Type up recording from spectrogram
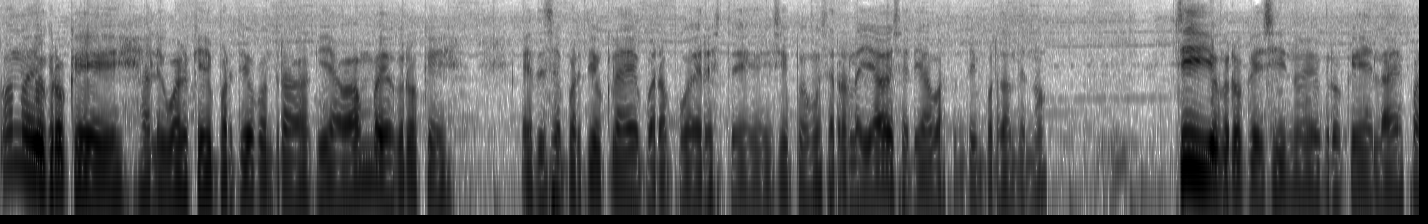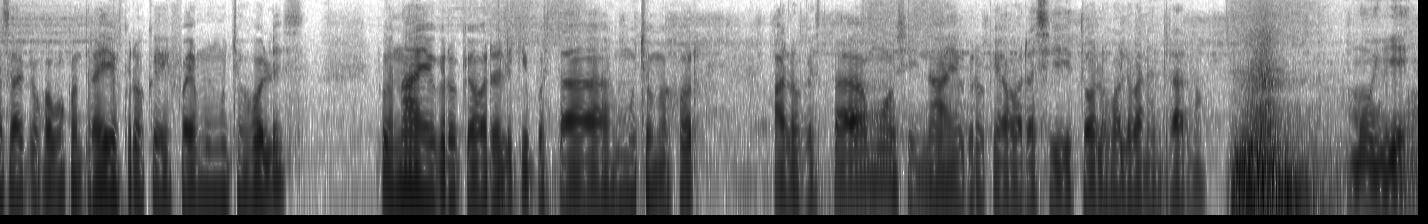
No, no, yo creo que al igual que el partido contra Quillabamba, yo creo que este es el partido clave para poder, este, si podemos cerrar la llave sería bastante importante, ¿no? Sí, yo creo que sí, ¿no? Yo creo que la vez pasada que jugamos contra ellos creo que fallamos muchos goles. Pues nada, yo creo que ahora el equipo está mucho mejor a lo que estábamos y nada, yo creo que ahora sí todos los goles van a entrar, ¿no? Muy bien.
